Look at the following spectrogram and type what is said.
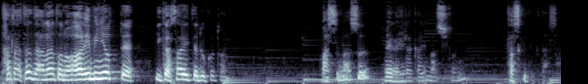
と。ただただあなたの憐れみによって生かされていることにますます目が開かれますように助けてください。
